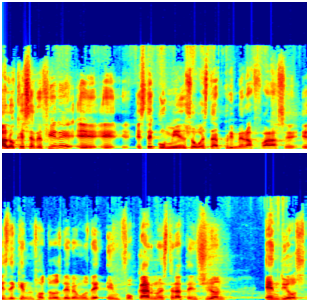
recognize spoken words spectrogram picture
A lo que se refiere eh, eh, este comienzo o esta primera frase es de que nosotros debemos de enfocar nuestra atención en Dios.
